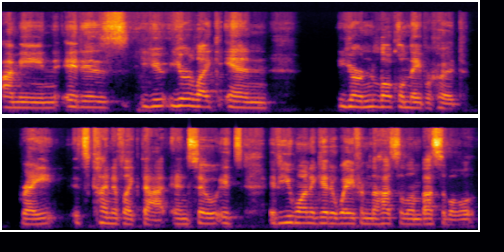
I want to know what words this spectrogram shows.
I mean, it is you. You're like in your local neighborhood, right? It's kind of like that, and so it's if you want to get away from the hustle and bustle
